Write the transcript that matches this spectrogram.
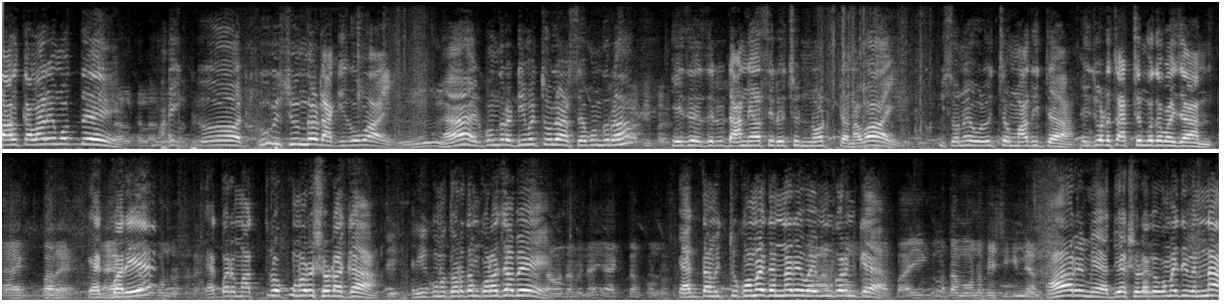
লাল কালারের মধ্যে। মাই গড খুবই সুন্দর ডাকি গো ভাই। হ্যাঁ এর বন্ধুরা ডিমে চলে আসছে বন্ধুরা। এই যে ডানে আছে রয়েছে নটটা না ভাই? পিছনে হচ্ছে মাদিটা। এই জোড়া চাচ্ছেন কত ভাই যান একবারে। একবারে? একদম 1500 টাকা। একবারে মাত্র পনেরোশো টাকা। এর কোনো দরদাম করা যাবে? একদম একটু কমাই দেন না রে ভাই মন করেন কে? আরে মেয়া দু একশো টাকা কমাই দিবেন না?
